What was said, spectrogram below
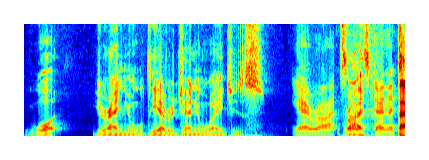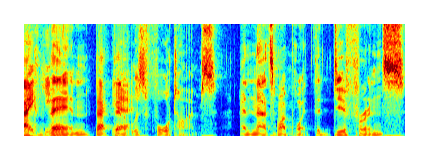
what your annual the average annual wage is Yeah, right. So right? it's going to back take you. then, back then Yeah. it was four times, and that's my point. The difference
